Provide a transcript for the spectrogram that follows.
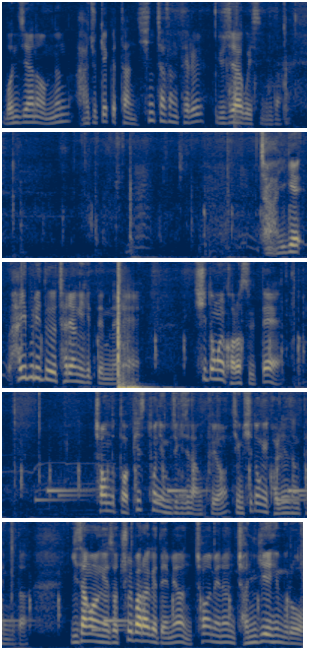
먼지 하나 없는 아주 깨끗한 신차 상태를 유지하고 있습니다. 자, 이게 하이브리드 차량이기 때문에 시동을 걸었을 때 처음부터 피스톤이 움직이진 않고요. 지금 시동이 걸린 상태입니다. 이 상황에서 출발하게 되면 처음에는 전기의 힘으로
